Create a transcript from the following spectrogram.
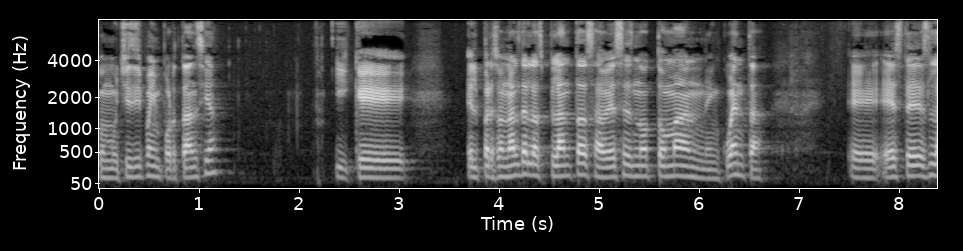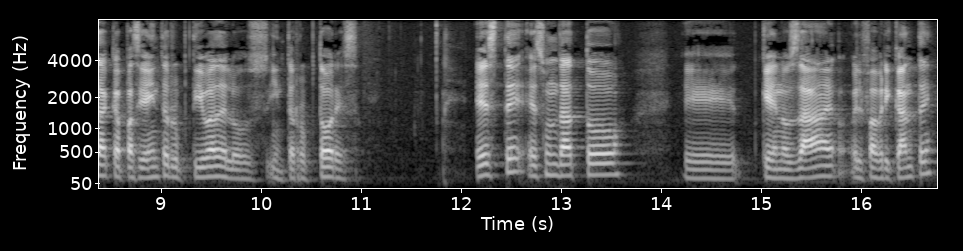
muchísima importancia y que el personal de las plantas a veces no toman en cuenta. Eh, este es la capacidad interruptiva de los interruptores. Este es un dato eh, que nos da el fabricante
